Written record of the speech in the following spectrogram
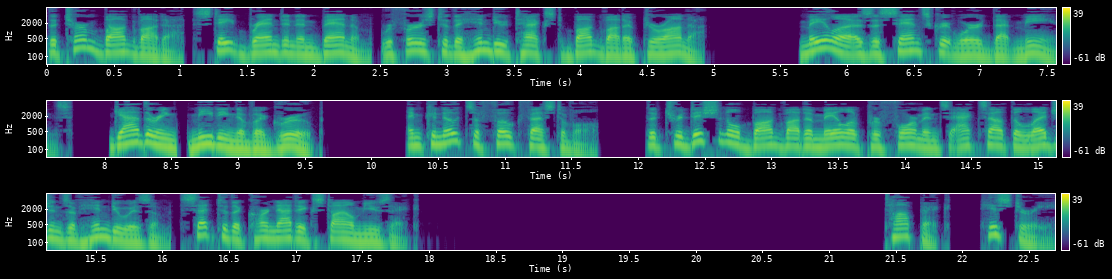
The term Bhagavata, state Brandon and Banham, refers to the Hindu text Bhagavata Purana. Mela is a Sanskrit word that means, gathering, meeting of a group, and connotes a folk festival. The traditional Bhagavata Mela performance acts out the legends of Hinduism, set to the Carnatic-style music. History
